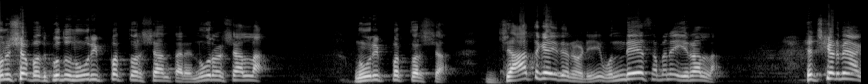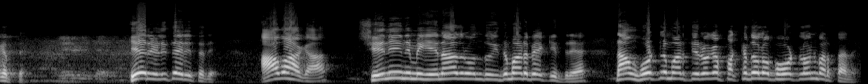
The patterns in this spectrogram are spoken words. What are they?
ಮನುಷ್ಯ ಬದುಕೋದು ನೂರಿಪ್ಪತ್ತು ವರ್ಷ ಅಂತಾರೆ. ನೂರು ವರ್ಷ ಅಲ್ಲ. ನೂರಿಪ್ಪತ್ತು ವರ್ಷ. ಜಾತಕ ಇದೆ ನೋಡಿ, ಒಂದೇ ಸಮನೆ ಇರಲ್ಲ. ಹೆಚ್ಚು ಕಡಿಮೆ ಆಗತ್ತೆ. ಏರು ಇಳಿತಾ ಇರ್ತದೆ. ಆವಾಗ ಶನಿ ನಿಮಗೆ ಏನಾದರೂ ಒಂದು ಇದು ಮಾಡಬೇಕಿದ್ರೆ ನಾವು ಹೋಟ್ಲು ಮಾಡ್ತಿರುವಾಗ ಪಕ್ಕದಲ್ಲಿ ಒಬ್ಬ ಹೋಟ್ಲವನು ಬರ್ತಾನೆ.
